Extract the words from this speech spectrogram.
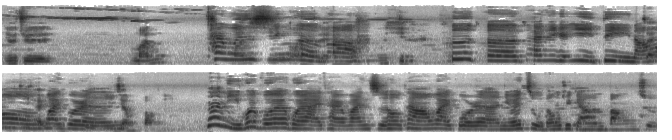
你会觉得蛮太温馨了吧？温馨，就是呃，在那个异地，然后外国人这样帮你，那你会不会回来台湾之后看到外国人，你会主动去给他们帮助？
